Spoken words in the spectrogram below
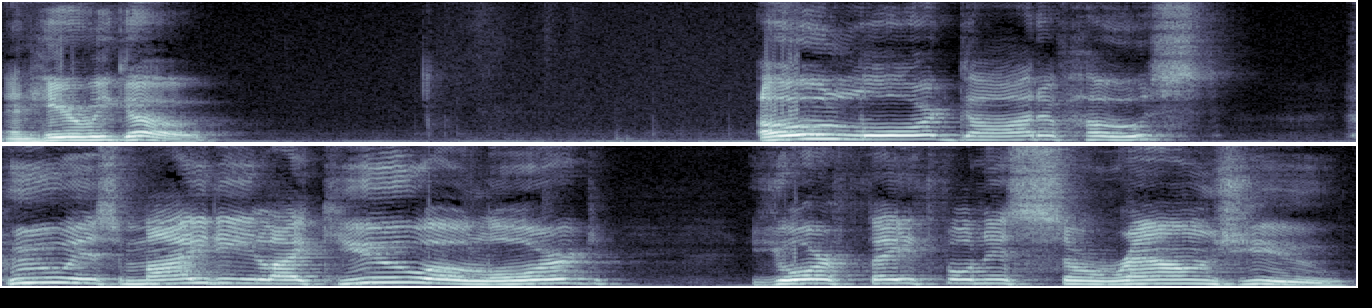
And here we go. O Lord God of hosts, who is mighty like you, O Lord? Your faithfulness surrounds you.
